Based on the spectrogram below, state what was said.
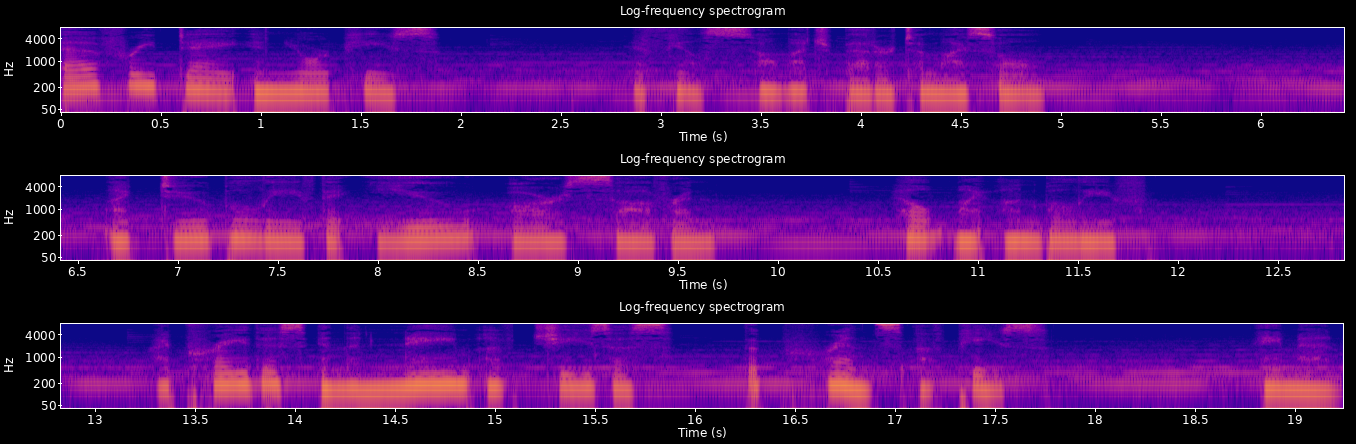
every day in your peace. It feels so much better to my soul. I do believe that you are sovereign. Help my unbelief. I pray this in the name of Jesus, the Prince of Peace. Amen.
